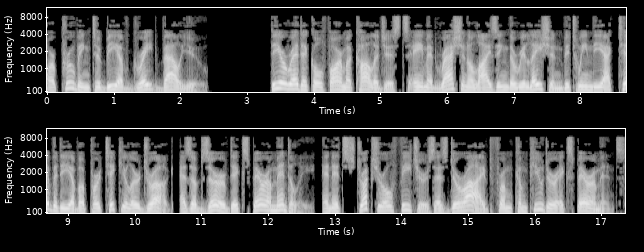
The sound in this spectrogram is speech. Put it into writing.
are proving to be of great value. Theoretical pharmacologists aim at rationalizing the relation between the activity of a particular drug, as observed experimentally, and its structural features as derived from computer experiments.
